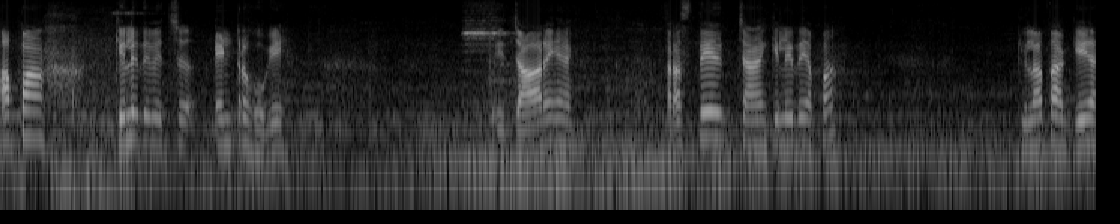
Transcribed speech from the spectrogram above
ਆਪਾਂ ਕਿਲੇ ਦੇ ਵਿੱਚ ਐਂਟਰ ਹੋ ਗਏ। ਤੇ ਜਾ ਰਹੇ ਆ ਰਸਤੇ ਚਾਂ ਕਿਲੇ ਦੇ ਆਪਾਂ। ਕਿਲਾ ਤਾਂ ਅੱਗੇ ਆ।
